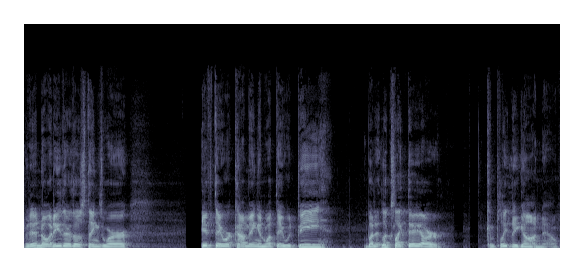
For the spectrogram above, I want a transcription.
We didn't know what either of those things were, if they were coming and what they would be, but it looks like they are completely gone now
